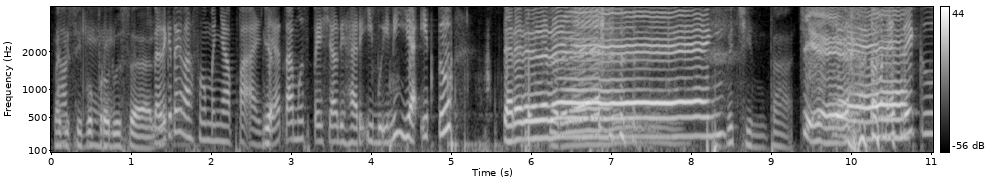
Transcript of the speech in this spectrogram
lagi Oke. sibuk produser. Berarti kita langsung menyapa aja Ya. tamu spesial di hari ibu ini yaitu Tereng. Ini cinta. Teman SD ku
